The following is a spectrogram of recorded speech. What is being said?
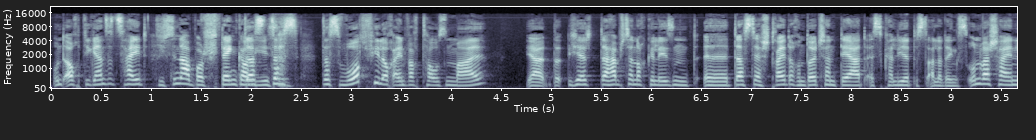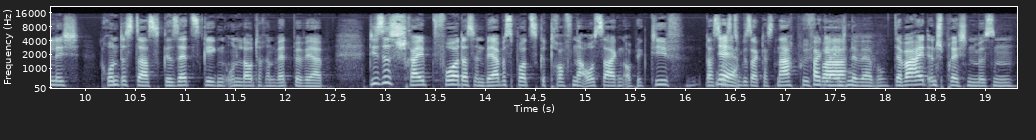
und auch die ganze Zeit Die sind aber Stänker, das, das, das Wort fiel auch einfach tausendmal. Ja, da, hier, da habe ich dann noch gelesen, äh, dass der Streit auch in Deutschland derart eskaliert, ist allerdings unwahrscheinlich. Grund ist das Gesetz gegen unlauteren Wettbewerb. Dieses schreibt vor, dass in Werbespots getroffene Aussagen objektiv, das, Ja, ja. du gesagt hast, nachprüfbar, der Wahrheit entsprechen müssen.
